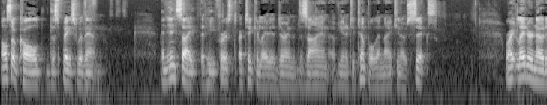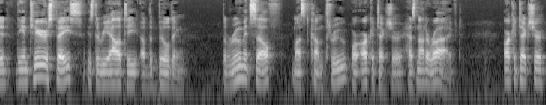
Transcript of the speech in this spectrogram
also called the space within an insight that he first articulated during the design of Unity Temple in 1906. Wright later noted the interior space is the reality of the building. The room itself must come through, or architecture has not arrived. Architecture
